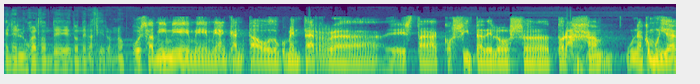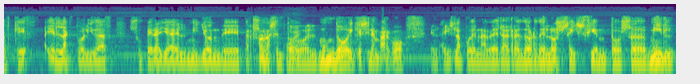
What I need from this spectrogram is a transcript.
en el lugar donde, donde nacieron, ¿no? Pues a mí me, ha encantado documentar eh, esta cosita de los uh, Toraja, una comunidad que en la actualidad supera ya el millón de personas en todo el mundo y que sin embargo en la isla pueden haber alrededor de los 600.000.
